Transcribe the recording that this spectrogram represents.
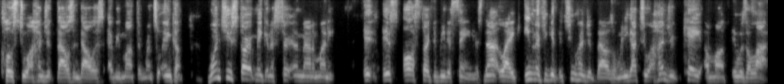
close to $100,000 every month in rental income. Once you start making a certain amount of money, it, it's all start to be the same. It's not like, even if you get to 200,000, when you got to 100K a month, it was a lot.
